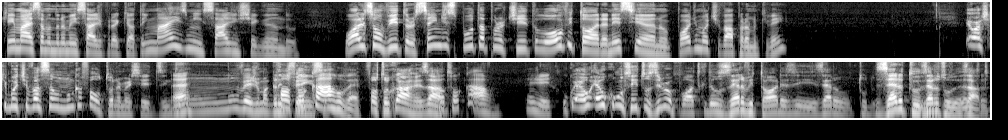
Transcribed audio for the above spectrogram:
Quem mais tá mandando mensagem por aqui, ó? Tem mais mensagens chegando. O Alisson Vitor, sem disputa por título ou vitória nesse ano, pode motivar para ano que vem? Eu acho que motivação nunca faltou na Mercedes, então É? não vejo uma grande Faltou diferença. carro, velho. Faltou carro, exato. Faltou carro. Tem jeito. O- É, o- é o conceito zero pot, que deu zero vitórias e zero tudo. Zero tudo. Zero tudo, exato.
